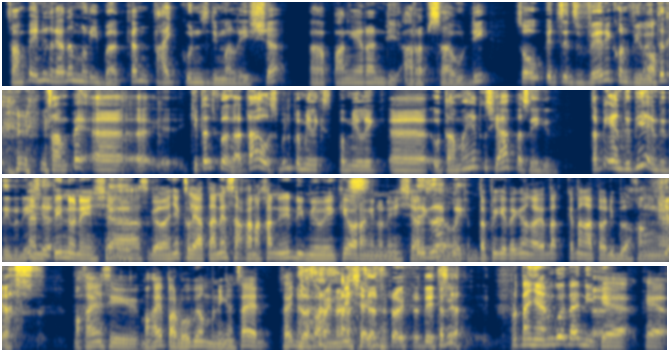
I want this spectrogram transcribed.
Sampai ini ternyata melibatkan tycoons di Malaysia, eh, pangeran di Arab Saudi. So it's it's very convoluted. Sampai eh, eh, kita juga nggak tahu sebenarnya pemilik pemilik eh, utamanya itu siapa sih gitu. Tapi entity entity Indonesia. Entity Indonesia segalanya kelihatannya seakan-akan ini dimiliki orang Indonesia Exactly. Tapi kita kan nggak kita kita nggak tahu di belakangnya. Yes. Makanya si makanya Pak Bobo bilang mendingan saya saya jelas orang Indonesia. gitu. Orang Indonesia. Tapi pertanyaan gue tadi Eh. kayak kayak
